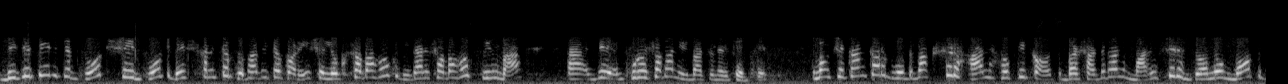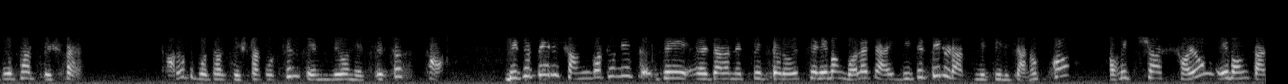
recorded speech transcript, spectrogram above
বিজেপির যে ভোট, সেই ভোট বেশ খানিকটা প্রভাবিত করে। সে লোকসভা হোক, বিধানসভা হোক কিংবা যে পুরসভা নির্বাচনের ক্ষেত্রে। এবং সেখানকার ভোট বাক্সের হাল হকিকত বা সাধারণ মানুষের জনমত বোঝার চেষ্টা, ভারত বোঝার চেষ্টা করছেন কেন্দ্রীয় নেতৃত্ব বিজেপির সাংগঠনিক যে যারা নেতৃত্ব রয়েছেন এবং বলা যায় বিজেপির রাজনীতির চাণক্য অমিত শাহ স্বয়ং এবং তার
